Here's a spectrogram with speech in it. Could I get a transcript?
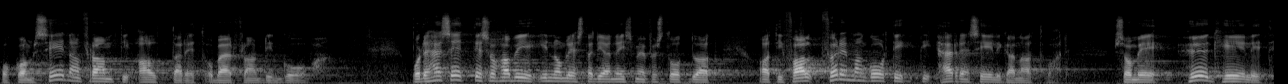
och kom sedan fram till altaret och bär fram din gåva. På det här sättet så har vi inom lästadianismen förstått att, att ifall, före man går till, till Herrens heliga nattvard, som är högheligt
